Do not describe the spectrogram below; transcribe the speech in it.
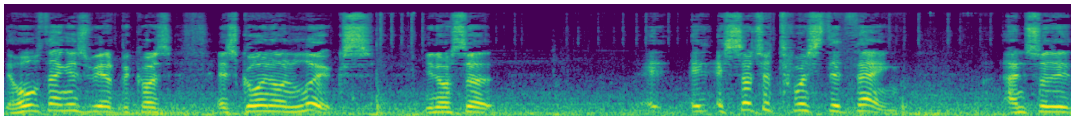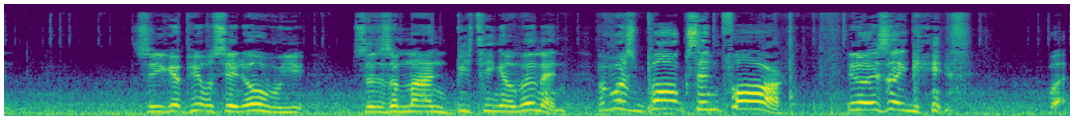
the whole thing is weird because it's going on looks, you know, so it, it, it's such a twisted thing. And so, the, so you get people saying, oh, you, so there's a man beating a woman. But what's boxing for? You know, it's like. but,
